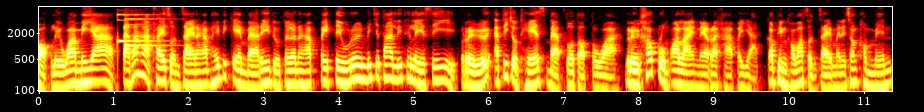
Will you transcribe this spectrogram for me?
บอกเลยว่าไม่ยาก แต่ถ้าหากใครสนใจนะครับ ให้พี่เกมแบรี่ติวเตอร์นะครับ ไปติวเรื่องดิจิทัลลิเทเลซีหรือ Aptitude Test แบบตัวต่อตัว หรือเข้ากลุ่มออนไลน์ในราคาประหยัด ก็พิมพ์คำว่าสนใจมาในช่องคอมเมนต์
